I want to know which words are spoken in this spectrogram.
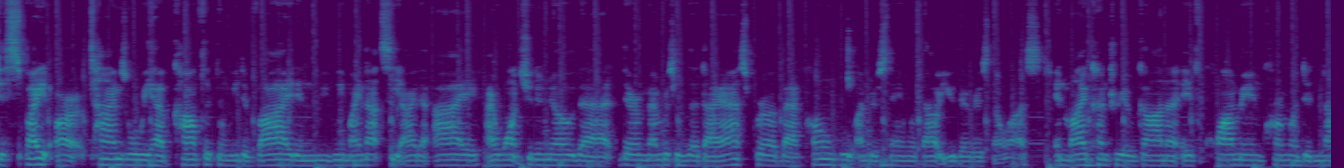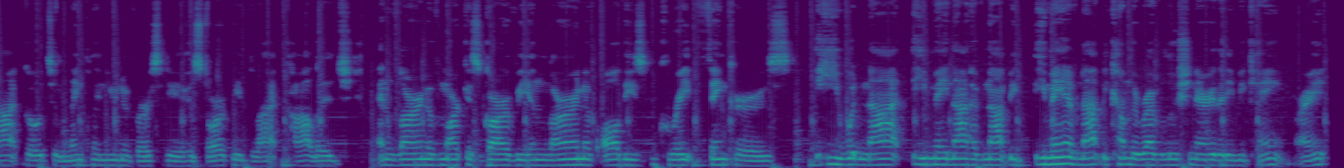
despite our times where we have conflict and we divide and we, we might not see eye to eye, I want you to know that there are members of the diaspora back home who understand without you there is no us. In my country of Ghana, if Kwame Nkrumah did not go to Lincoln University, a historically black college, and learn of Marcus Garvey and learn of all these great thinkers, he would not, he may not have not be, he may have not become the revolutionary that he became, right?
